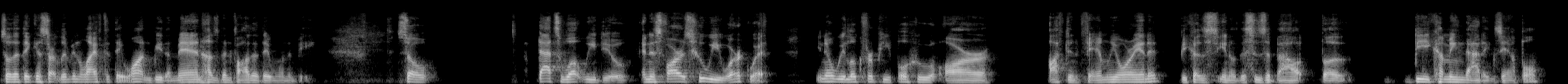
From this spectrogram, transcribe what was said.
so that they can start living the life that they want and be the man, husband, father they want to be. So that's what we do. And as far as who we work with, you know, we look for people who are often family oriented because, you know, this is about the becoming that example.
